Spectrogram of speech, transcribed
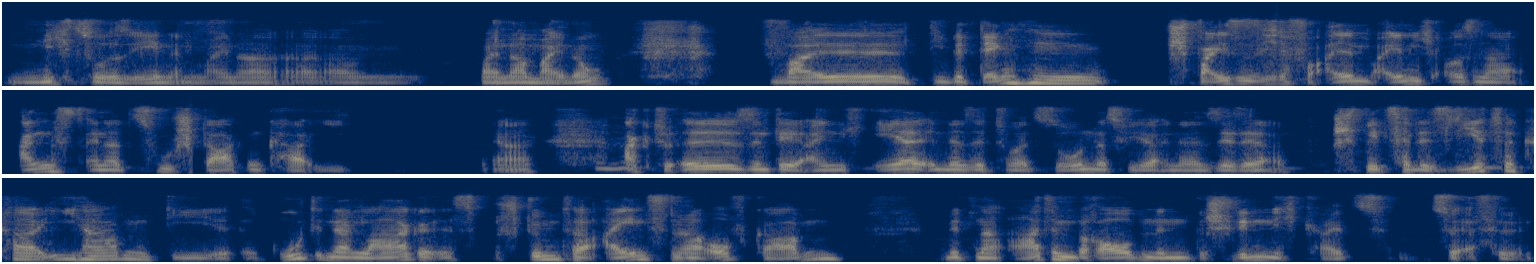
nicht so sehen in meiner, ähm, meiner Meinung, weil die Bedenken speisen sich ja vor allem eigentlich aus einer Angst einer zu starken KI. Ja. Mhm. Aktuell sind wir eigentlich eher in der Situation, dass wir eine sehr, sehr spezialisierte KI haben, die gut in der Lage ist, bestimmte einzelne Aufgaben mit einer atemberaubenden Geschwindigkeit zu erfüllen.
